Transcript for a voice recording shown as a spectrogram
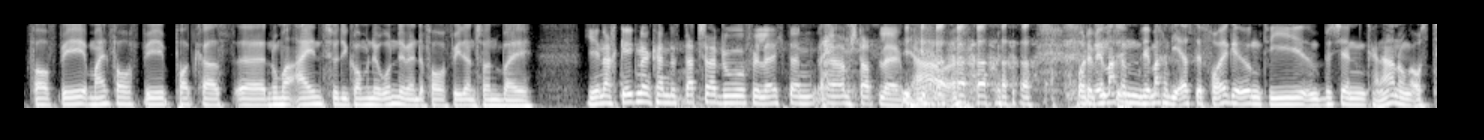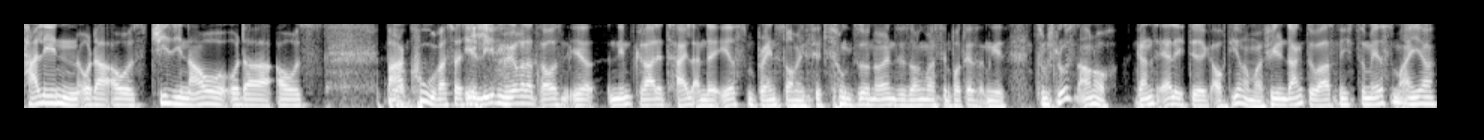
VfB, mein VfB-Podcast äh, Nummer eins für die kommende Runde, wenn der VfB dann schon bei Je nach Gegner kann das Dacia-Duo vielleicht dann äh, am Start bleiben. Ja. oder wir machen, wir machen die erste Folge irgendwie ein bisschen, keine Ahnung, aus Tallinn oder aus Chisinau oder aus Baku, was weiß ihr ich. Ihr lieben Hörer da draußen, ihr nehmt gerade teil an der ersten Brainstorming-Sitzung zur neuen Saison, was den Podcast angeht. Zum Schluss auch noch, ganz ehrlich, Dirk, auch dir nochmal vielen Dank. Du warst nicht zum ersten Mal hier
